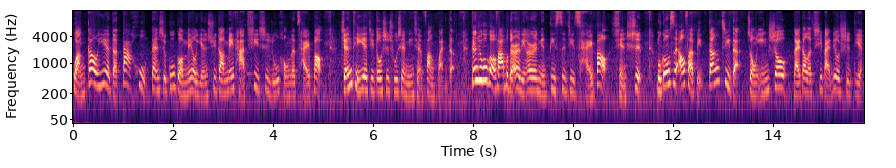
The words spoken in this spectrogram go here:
广告业的大户，但是 Google 没有延续到 Meta 气势如虹的财报，整体业绩都是出现明显放缓的。根据 Google 发布的二零二二年第四季财报显示，母公司 Alphabet 当季的总营收来到了七百六十点。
